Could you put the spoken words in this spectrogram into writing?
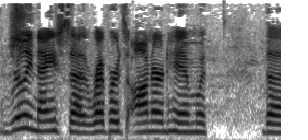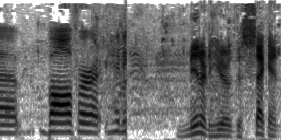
Really nice. Uh, Redbirds honored him with the ball for hitting. Minute here of the second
